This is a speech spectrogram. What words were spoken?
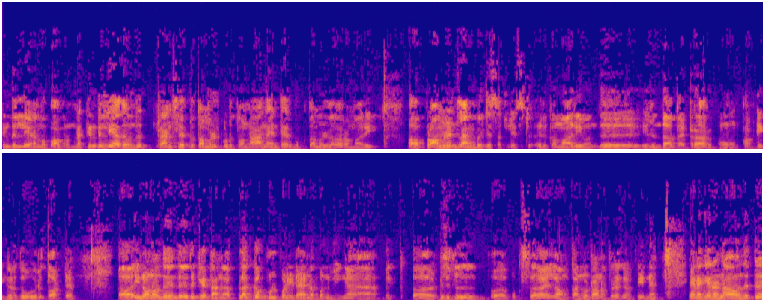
கிண்டில்லையே நம்ம பாக்கணும்னா கிண்டில்லையே அதை வந்து டிரான்ஸ்லேட் டு தமிழ் கொடுத்தோம்னா அந்த என்டையர் புக் தமிழ்ல வர மாதிரி. ப்ராமினன்ட் லாங்குவேஜஸ் அட்லீஸ்ட் இருக்க மாதிரி வந்து இருந்தா பெட்டரா இருக்கும் அப்படிங்கிறது ஒரு தாட்டு uh, இன்னொன்னு வந்து இந்த இது கேட்டாங்க. பிளக்க புல் பண்ணிட்டா என்ன பண்ணுவீங்க? டிஜிட்டல் புக்ஸ் uh, uh, எல்லாம் கன்வெர்ட் ஆன பிறகு அப்படின்னு. எனக்கு என்னன்னா வந்துட்டு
